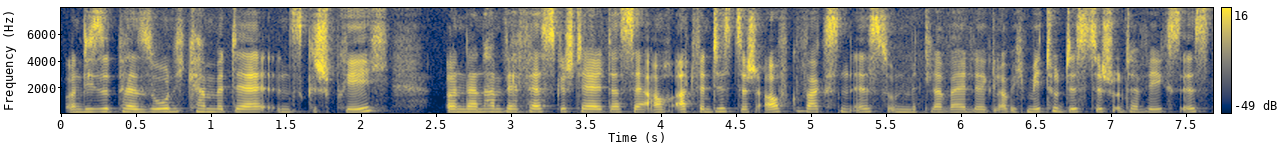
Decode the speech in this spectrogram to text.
Und diese Person, ich kam mit der ins Gespräch und dann haben wir festgestellt, dass er auch adventistisch aufgewachsen ist und mittlerweile, glaube ich, methodistisch unterwegs ist.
